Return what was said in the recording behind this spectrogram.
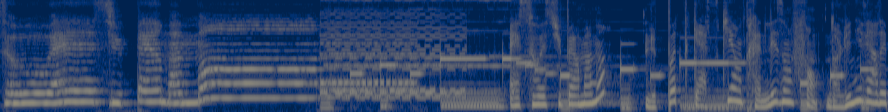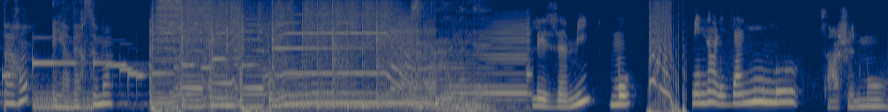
SOS Super Maman SOS Super Maman, le podcast qui entraîne les enfants dans l'univers des parents et inversement. Les amis mots. Mais non, les animaux. C'est un jeu de mots.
